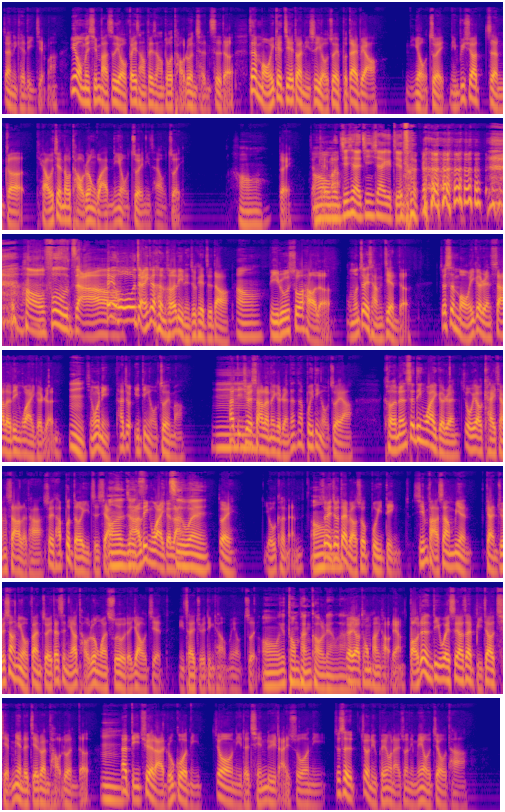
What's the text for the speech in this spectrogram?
这样你可以理解吗？因为我们刑法是有非常非常多讨论层次的，在某一个阶段你是有罪，不代表你有罪，你必须要整个条件都讨论完，你有罪，你才有罪。好，对，然后我们接下来进下一个阶段，好复杂哦。哎，我我讲一个很合理的，就可以知道。哦，比如说好了。我们最常见的就是某一个人杀了另外一个人，嗯，请问你他就一定有罪吗？嗯，他的确杀了那个人，但他不一定有罪啊，可能是另外一个人就要开枪杀了他，所以他不得已之下拿另外一个来自卫，对，有可能，哦，所以就代表说不一定，刑法上面感觉上你有犯罪，但是你要讨论完所有的要件，你才决定他有没有罪。哦，要通盘考量啦，对，要通盘考量，保证的地位是要在比较前面的阶段讨论的，嗯，那的确啦，如果你。就你的情侣来说，你就是就女朋友来说，你没有救她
